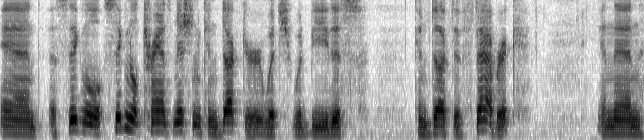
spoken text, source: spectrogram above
and a signal signal transmission conductor which would be this conductive fabric and then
